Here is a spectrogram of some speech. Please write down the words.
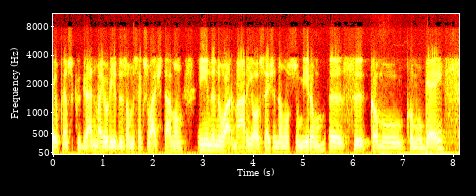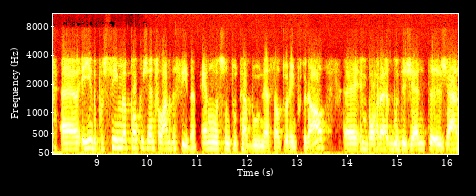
Eu penso que a grande maioria dos homossexuais estavam ainda no armário, ou seja, não assumiram uh, se como, como gay. Uh, e ainda por cima, pouca gente falava da SIDA. Era um assunto tabu nessa altura em Portugal, embora muita gente já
